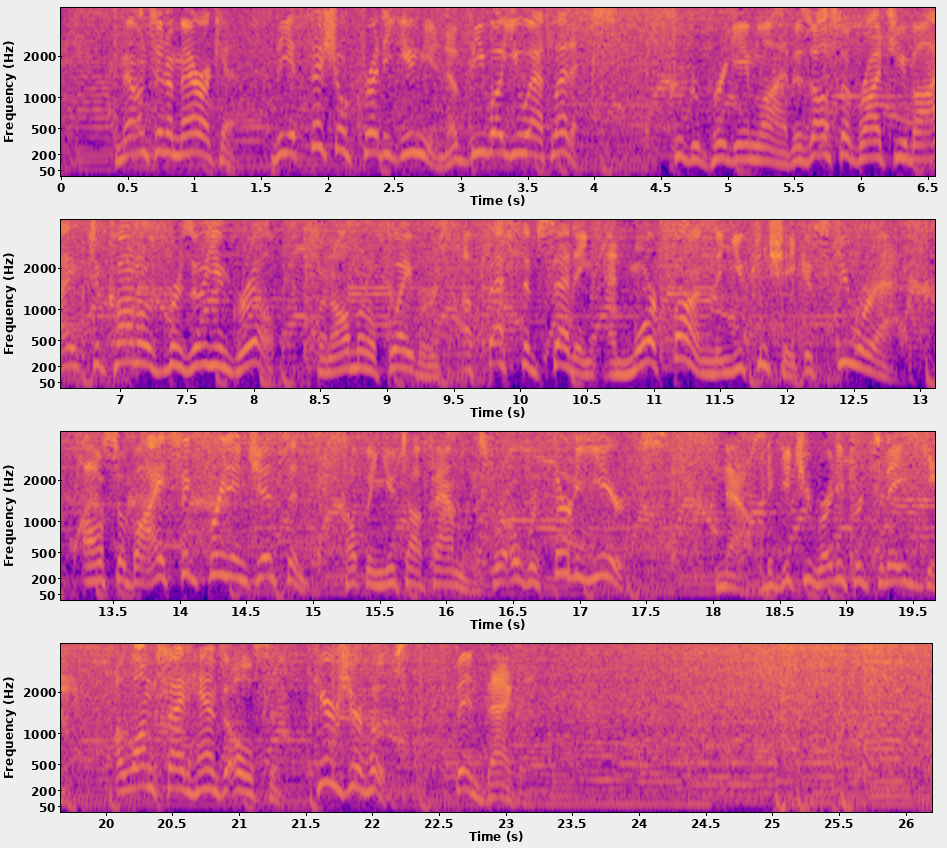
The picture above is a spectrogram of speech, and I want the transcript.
Mountain America, the official credit union of BYU Athletics. Cougar Pregame Live is also brought to you by Tucano's Brazilian Grill. Phenomenal flavors, a festive setting, and more fun than you can shake a skewer at. Also by Siegfried and Jensen, helping Utah families for over 30 years. Now, to get you ready for today's game, alongside Hans Olsen, here's your host, Ben Bagley.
